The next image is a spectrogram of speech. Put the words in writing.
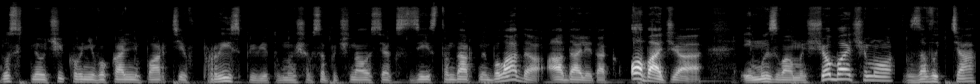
досить неочікувані вокальні партії в приспіві, тому що все починалося як зі стандартної балади, а далі так обаджа! І ми з вами що бачимо? Завиття.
